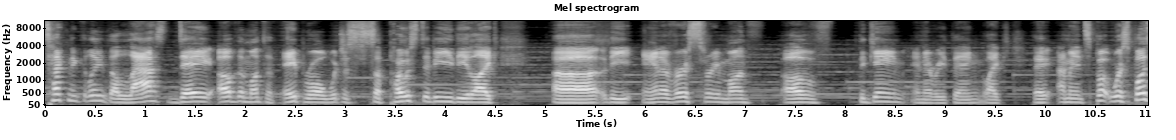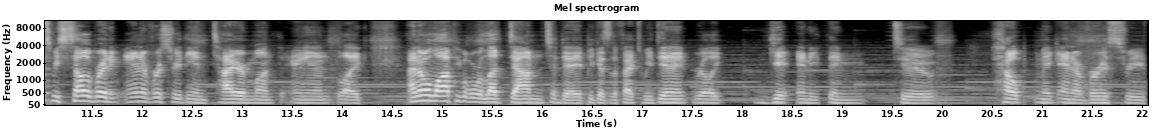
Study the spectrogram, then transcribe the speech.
technically the last day of the month of April, which is supposed to be the like uh, the anniversary month of the game and everything. Like, they, I mean, it's but we're supposed to be celebrating anniversary the entire month, and like, I know a lot of people were let down today because of the fact we didn't really get anything to help make anniversary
